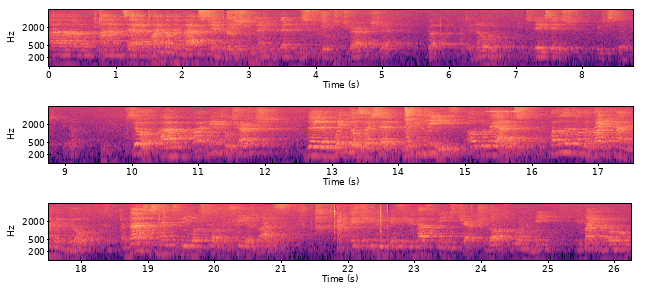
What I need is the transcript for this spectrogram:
Um, and uh, my mum and dad's generation, many of them used to go to church, uh, but I don't know, in today's age, we just don't, you know. So, um, quite a beautiful church. The windows, I said, when you leave on the way out, have a look on the right-hand window, and that is meant to be what's called the tree of life. If you if you have been to church a lot more than me, you might know,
